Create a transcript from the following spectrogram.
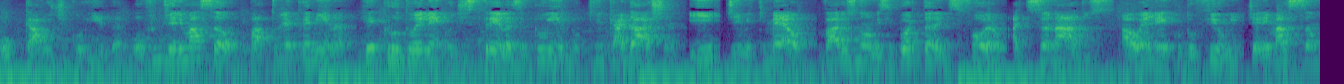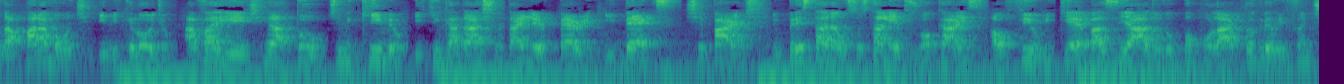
ou carros de corrida. O filme de animação Patrulha Canina recruta o um elenco de estrelas incluindo Kim Kardashian e Jimmy Kimmel. Vários nomes importantes foram adicionados ao elenco do filme de animação da Paramount e Nickelodeon. A Variety relatou Jimmy Kimmel e Kim Kardashian, Tyler Perry e Dex Shepard emprestarão seus talentos vocais ao filme que é baseado no popular programa infantil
